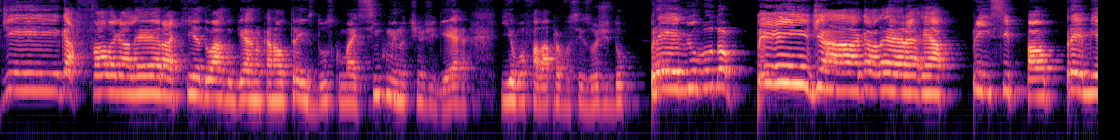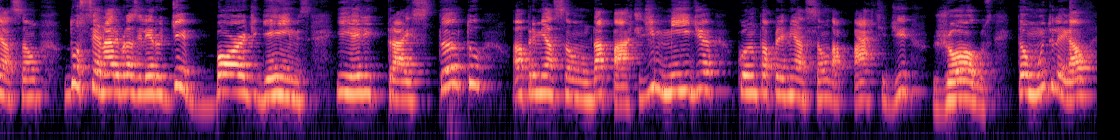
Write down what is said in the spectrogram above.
Diga, fala galera, aqui é Eduardo Guerra no canal 3 Dus com mais 5 minutinhos de guerra. E eu vou falar para vocês hoje do Prêmio Ludopedia, galera, é a principal premiação do cenário brasileiro de board games. E ele traz tanto a premiação da parte de mídia quanto a premiação da parte de jogos. Então, muito legal.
